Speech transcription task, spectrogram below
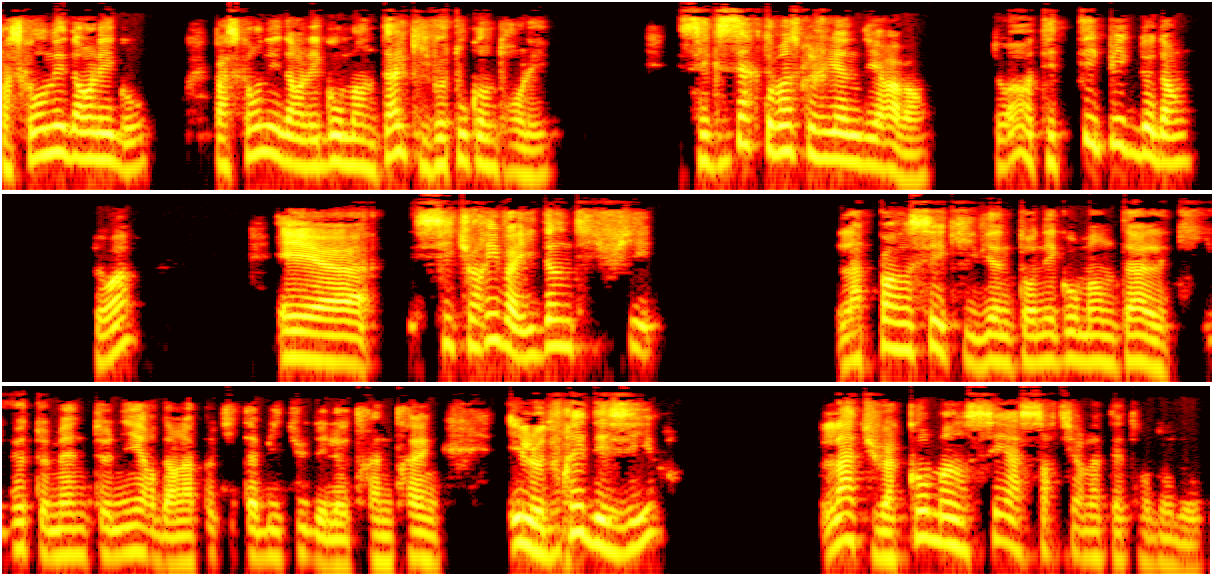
parce qu'on est dans l'ego, parce qu'on est dans l'ego mental qui veut tout contrôler. C'est exactement ce que je viens de dire avant. Tu vois, t'es typique dedans. Tu vois? Et euh, si tu arrives à identifier la pensée qui vient de ton ego mental, qui veut te maintenir dans la petite habitude et le train-train, et le vrai désir, là, tu vas commencer à sortir la tête au dodo.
